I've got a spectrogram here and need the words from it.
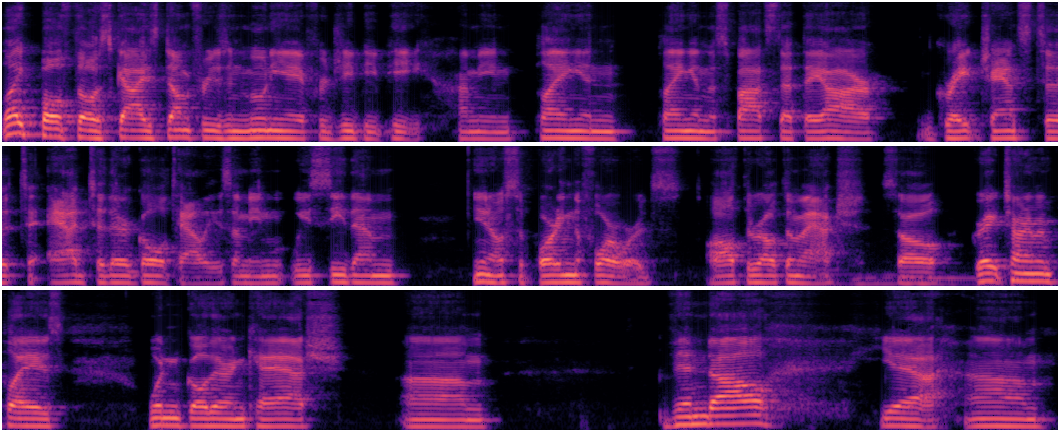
like both those guys, Dumfries and Meunier for GPP. I mean, playing in playing in the spots that they are, great chance to to add to their goal tallies. I mean, we see them, you know, supporting the forwards all throughout the match. So great tournament plays. Wouldn't go there in cash. Um, Wijndal, yeah, um,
